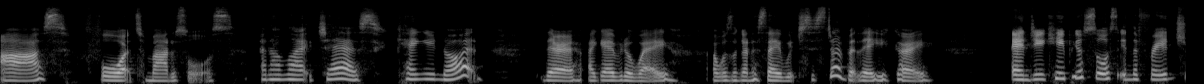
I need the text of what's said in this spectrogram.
ask for tomato sauce. And I'm like, Jess, can you not? There, I gave it away. I wasn't going to say which sister, but there you go. And do you keep your sauce in the fridge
